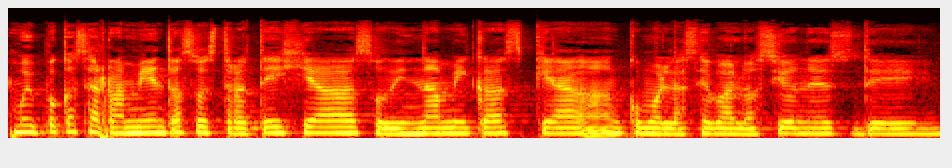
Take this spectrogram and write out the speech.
muy pocas herramientas o estrategias o dinámicas que hagan como las evaluaciones de,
